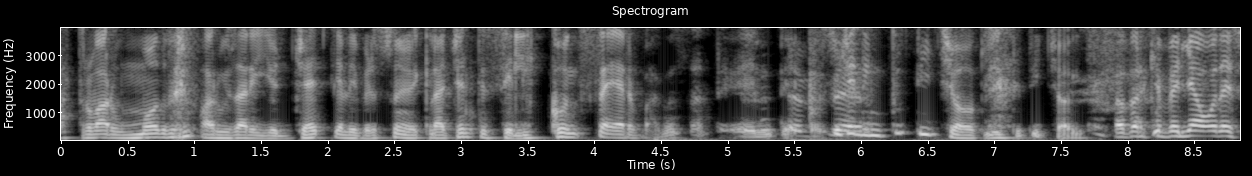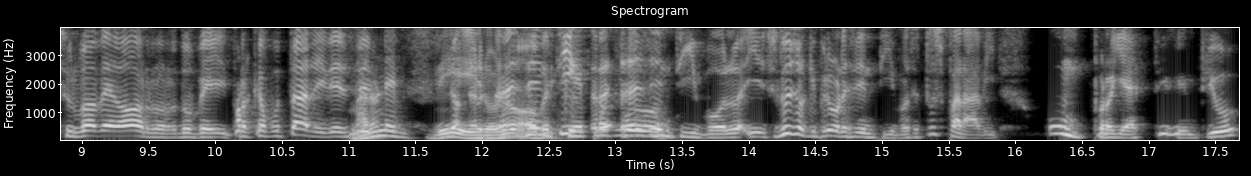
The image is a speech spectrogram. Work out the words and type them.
a trovare un modo per far usare gli oggetti alle persone perché la gente se li conserva costantemente. Succede in tutti i giochi, in tutti i giochi. Ma perché veniamo dai survival horror dove porca puttana i Resident Ma non è vero, no, Resident, no, perché proprio... Resident Evil, se tu giochi prima Resident Evil, se tu sparavi un proiettile in più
